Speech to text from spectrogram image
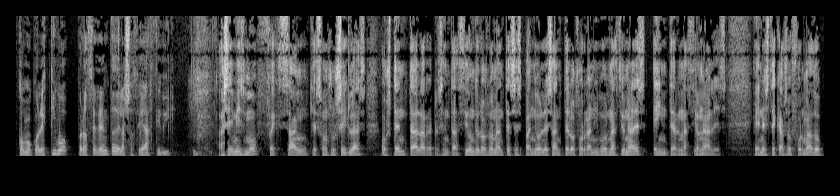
como colectivo procedente de la sociedad civil. Asimismo, FECSAN, que son sus siglas, ostenta la representación de los donantes españoles ante los organismos nacionales e internacionales, en este caso formado,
